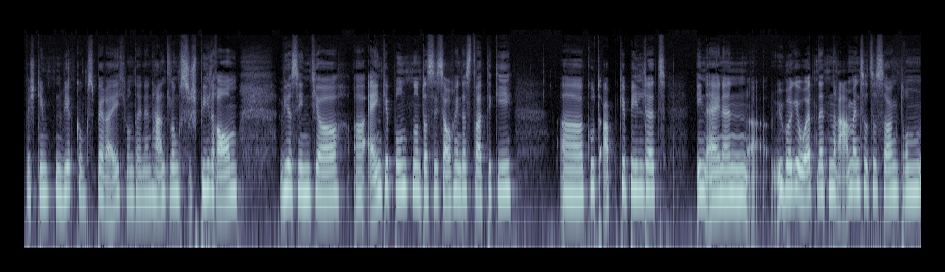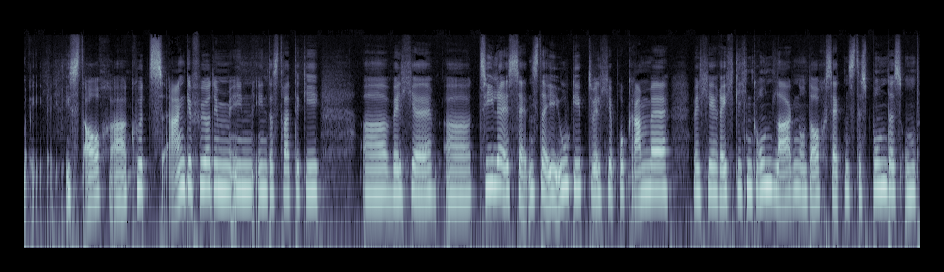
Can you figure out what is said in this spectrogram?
bestimmten Wirkungsbereich und einen Handlungsspielraum. Wir sind ja äh, eingebunden und das ist auch in der Strategie äh, gut abgebildet in einen äh, übergeordneten Rahmen sozusagen. Darum ist auch äh, kurz angeführt im, in, in der Strategie, äh, welche äh, Ziele es seitens der EU gibt, welche Programme, welche rechtlichen Grundlagen und auch seitens des Bundes und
